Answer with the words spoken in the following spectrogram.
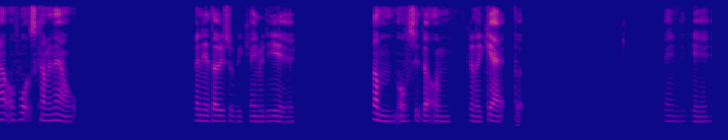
out of what's coming out, if any of those would be game of the year. Some obviously that I'm gonna get, but game of the year.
